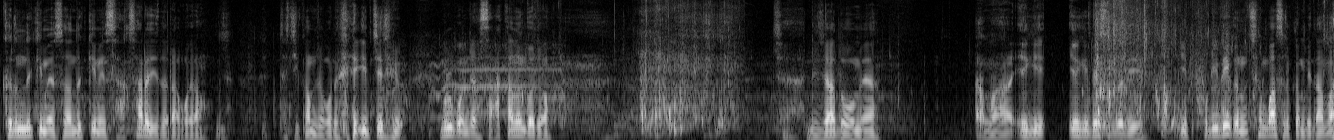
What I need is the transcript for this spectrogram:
그런 느낌에서 느낌이 싹 사라지더라고요. 자, 직감적으로 입질이 물고 이제 싹 가는 거죠. 자, 리자드 오면 아마 여기 여기 베스들이 이 프리리그는 처음 봤을 겁니다. 아마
